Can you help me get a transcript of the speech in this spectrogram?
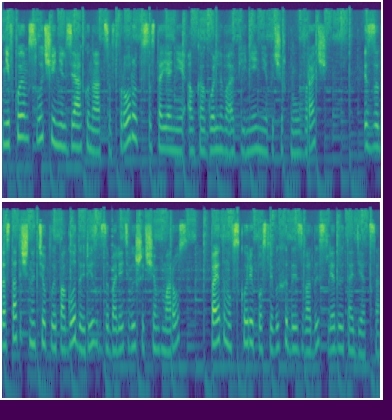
Ни в коем случае нельзя окунаться в прорубь в состоянии алкогольного опьянения, подчеркнул врач, из-за достаточно теплой погоды риск заболеть выше, чем в мороз, поэтому вскоре после выхода из воды следует одеться.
